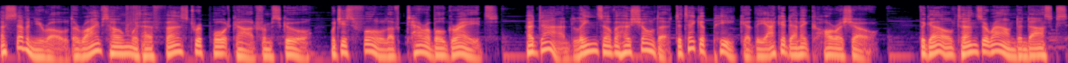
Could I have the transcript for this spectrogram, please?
A seven-year-old arrives home with her first report card from school, which is full of terrible grades. Her dad leans over her shoulder to take a peek at the academic horror show. The girl turns around and asks,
